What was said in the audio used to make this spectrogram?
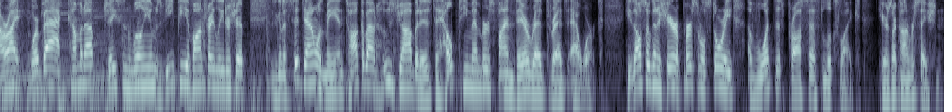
All right, we're back. Coming up, Jason Williams, VP of EntreLeadership, is going to sit down with me and talk about whose job it is to help team members find their red threads at work. He's also going to share a personal story of what this process looks like. Here's our conversation.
